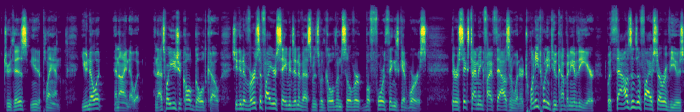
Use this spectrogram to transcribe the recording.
The truth is, you need a plan. You know it, and I know it. And that's why you should call Goldco. So you can diversify your savings and investments with gold and silver before things get worse. They're a six time Inc. 5000 winner, 2022 Company of the Year, with thousands of five star reviews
